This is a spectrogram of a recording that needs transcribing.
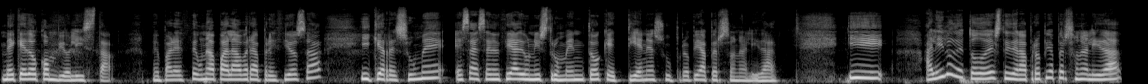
me quedo con violista. Me parece una palabra preciosa y que resume esa esencia de un instrumento que tiene su propia personalidad. Y al hilo de todo esto y de la propia personalidad,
